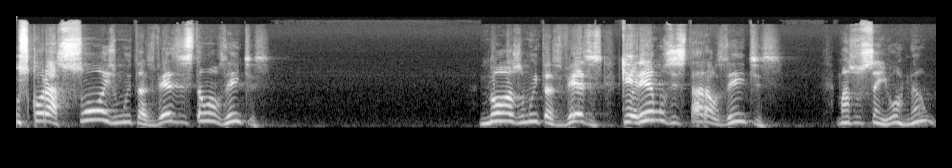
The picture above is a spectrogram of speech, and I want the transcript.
Os corações muitas vezes estão ausentes. Nós muitas vezes queremos estar ausentes, mas o Senhor não.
